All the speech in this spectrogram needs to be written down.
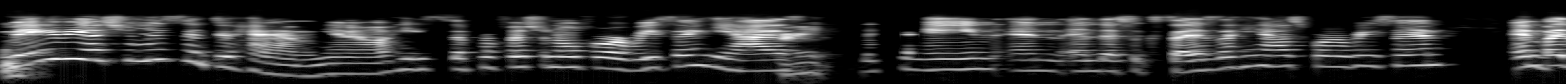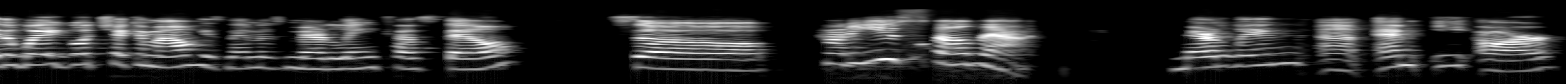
maybe I should listen to him. You know, he's a professional for a reason. He has right. the fame and and the success that he has for a reason. And by the way, go check him out. His name is Merlin Castell. So how do you spell that? Merlin, um, M E R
